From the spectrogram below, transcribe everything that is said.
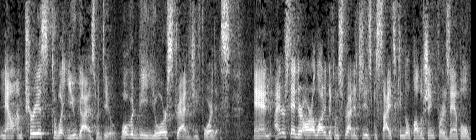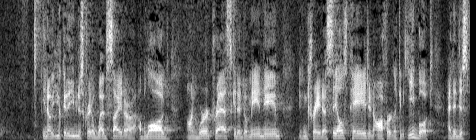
Now, I'm curious to what you guys would do. What would be your strategy for this? And I understand there are a lot of different strategies besides Kindle publishing. For example, you know, you could even just create a website or a blog on WordPress, get a domain name. You can create a sales page and offer like an ebook and then just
